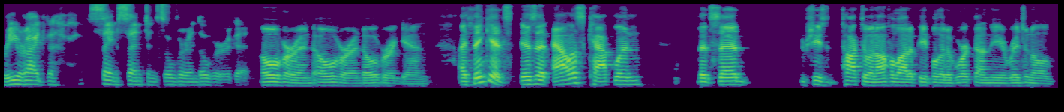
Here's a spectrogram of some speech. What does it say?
rewrite the same sentence over and over again. Over and over and over again. I think it's is it Alice Kaplan that said she's talked to an awful lot of people that have worked on the original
